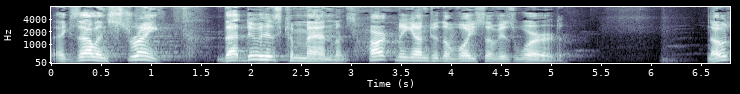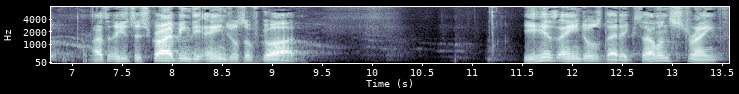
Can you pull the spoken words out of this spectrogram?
excel in strength, that do his commandments, hearkening unto the voice of his word. Note, he's describing the angels of God. Ye his angels that excel in strength,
